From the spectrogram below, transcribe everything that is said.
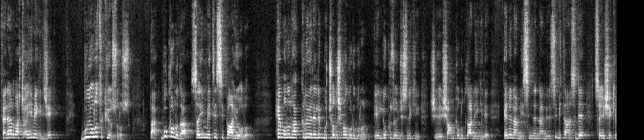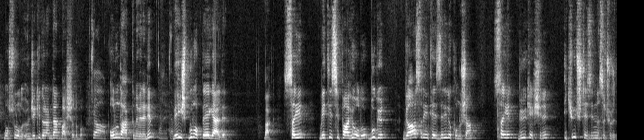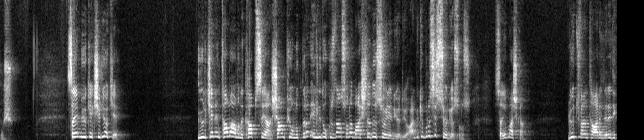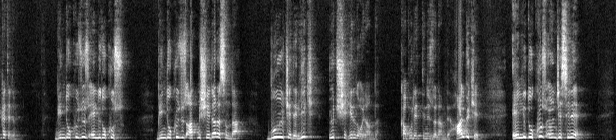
Fenerbahçe ahime gidecek. Bu yolu tıkıyorsunuz. Bak bu konuda Sayın Metin Sipahioğlu hem onun hakkını verelim bu çalışma grubunun 59 öncesindeki e, şampiyonluklarla ilgili en önemli isimlerinden birisi. Bir tanesi de Sayın Şekip Mosuroğlu. Önceki dönemden başladı bu. Çok. Onun da hakkını verelim. Tabii, tabii. Ve iş bu noktaya geldi. Bak Sayın Metin Sipahioğlu bugün Galatasaray'ın tezleriyle konuşan Sayın Büyükekşi'nin 2-3 tezini nasıl çürütmüş. Sayın Büyükekşi diyor ki ülkenin tamamını kapsayan şampiyonlukların 59'dan sonra başladığı söyleniyor diyor. Halbuki bunu siz söylüyorsunuz. Sayın Başkan, lütfen tarihlere dikkat edin. 1959 1967 arasında bu ülkede lig 3 şehirde oynandı. Kabul ettiğiniz dönemde. Halbuki 59 öncesini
